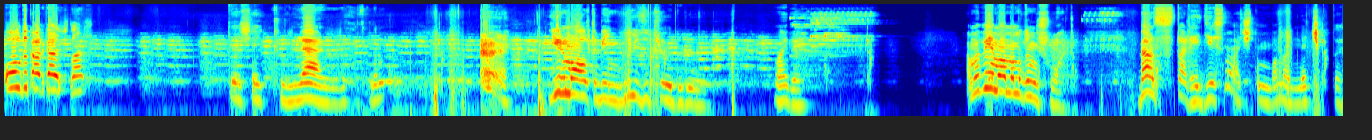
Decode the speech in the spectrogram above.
olduk arkadaşlar. Teşekkürler. yazalım. 26.102 ödülü. Vay be. Ama benim anlamadığım şu var. Ben Star hediyesini açtım. Bana ne çıktı?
